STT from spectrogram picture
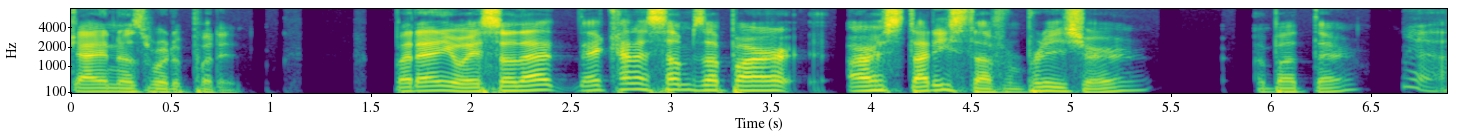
Guy knows where to put it. But anyway, so that that kind of sums up our our study stuff. I'm pretty sure about there. Yeah.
